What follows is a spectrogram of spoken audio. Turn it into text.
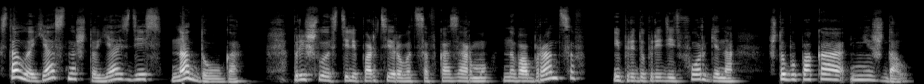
стало ясно, что я здесь надолго. Пришлось телепортироваться в казарму новобранцев и предупредить Форгина, чтобы пока не ждал.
